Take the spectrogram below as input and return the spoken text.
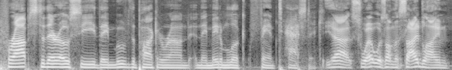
Props to their OC. They moved the pocket around and they made him look fantastic. Yeah, Sweat was on the sideline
